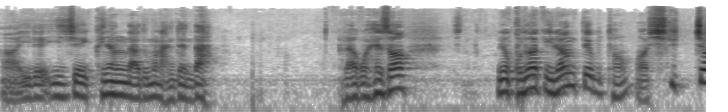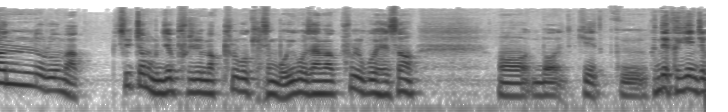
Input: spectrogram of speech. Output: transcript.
아, 이래, 이제 그냥 놔두면 안 된다. 라고 해서, 그냥 고등학교 1학년 때부터 어, 실전으로 막, 실전 문제풀이를 막 풀고 계속 모의고사 막 풀고 해서, 어, 뭐, 이렇게, 그, 근데 그게 이제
